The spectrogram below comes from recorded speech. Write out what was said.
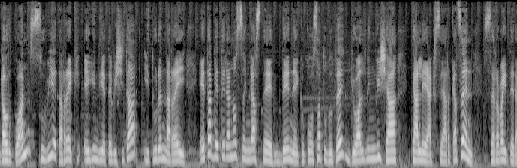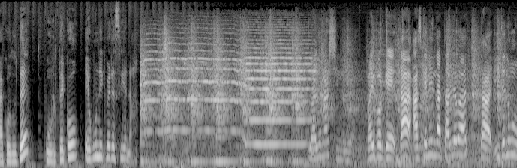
Gaurkoan zubietarrek egin diete bisita ituren darrei eta veterano zengazte denek gozatu dute joaldin gisa kaleak zeharkatzen zerbaiterako dute urteko egunik bereziena. Dualdunak zindu Bai, porque da, azkenin da talde bat, eta iten dugu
